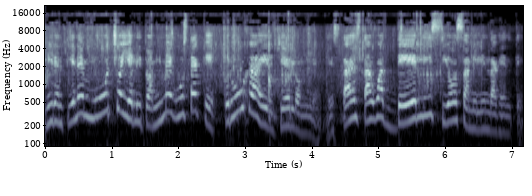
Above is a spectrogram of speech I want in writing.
Miren, tiene mucho hielito. A mí me gusta que cruja el hielo, miren. Está esta agua deliciosa, mi linda gente.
